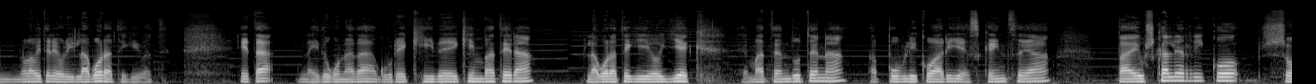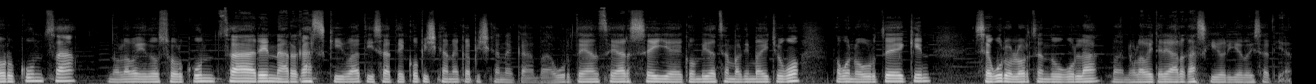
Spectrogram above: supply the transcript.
nola baitere hori laborategi bat. Eta nahi duguna da gure kideekin batera, laborategi horiek ematen dutena, ba, publikoari eskaintzea, ba, Euskal Herriko sorkuntza, nola bai edo sorkuntzaren argazki bat izateko pixkanaka pixkanaka. Ba, urtean zehar zei e, konbidatzen baldin baditugu, ba, bueno, urteekin seguro lortzen dugula, ba, nola ere argazki hori edo izatea.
